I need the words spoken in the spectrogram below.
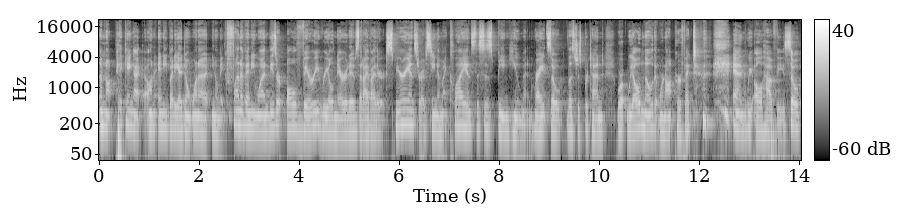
I'm not picking on anybody. I don't want to, you know, make fun of anyone. These are all very real narratives that I've either experienced or I've seen in my clients. This is being human, right? So let's just pretend we all know that we're not perfect and we all have these. So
